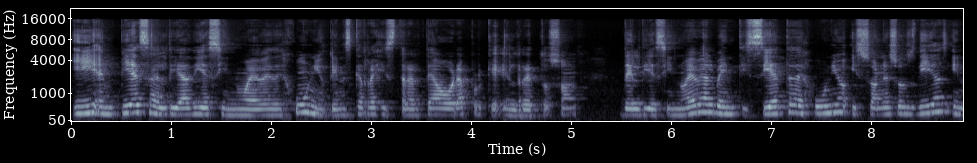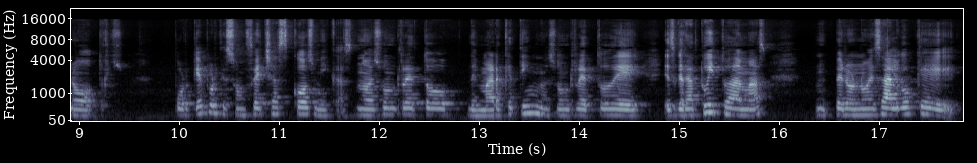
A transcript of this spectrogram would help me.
y empieza el día 19 de junio. Tienes que registrarte ahora porque el reto son del 19 al 27 de junio y son esos días y no otros. ¿Por qué? Porque son fechas cósmicas, no es un reto de marketing, no es un reto de, es gratuito además, pero no es algo que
